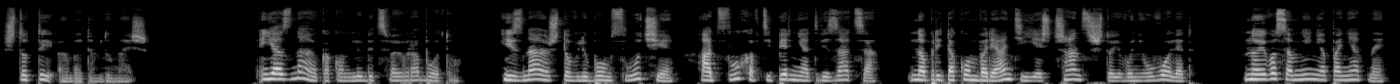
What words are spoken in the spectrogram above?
«Что ты об этом думаешь?» «Я знаю, как он любит свою работу. И знаю, что в любом случае от слухов теперь не отвязаться, но при таком варианте есть шанс, что его не уволят. Но его сомнения понятны.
